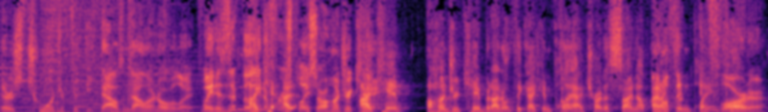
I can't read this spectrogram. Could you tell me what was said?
there's two hundred fifty thousand dollar in overlay. Wait, is it a million to first place or hundred k? I can't 100K, but I don't think I can play. I tried to sign up, but I I, don't couldn't think play in in Florida.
